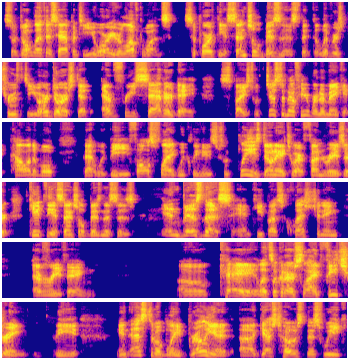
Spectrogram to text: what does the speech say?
So don't let this happen to you or your loved ones. Support the essential business that delivers truth to your doorstep every Saturday, spiced with just enough humor to make it palatable. That would be False Flag Weekly News. Please donate to our fundraiser. Keep the essential businesses in business and keep us questioning everything. Okay, let's look at our slide featuring the inestimably brilliant uh, guest host this week,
